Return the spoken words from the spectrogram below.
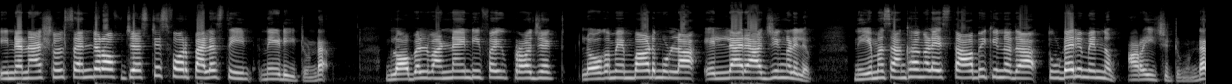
international centre of justice for Palestine നേടിയിട്ടുണ്ട്. Global one ninety five project ലോകമെമ്പാടുമുള്ള എല്ലാ രാജ്യങ്ങളിലും നിയമസംഘങ്ങളെ സ്ഥാപിക്കുന്നത് തുടരുമെന്നും അറിയിച്ചിട്ടുമുണ്ട്.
